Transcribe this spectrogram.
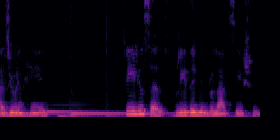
as you inhale, feel yourself breathing in relaxation.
